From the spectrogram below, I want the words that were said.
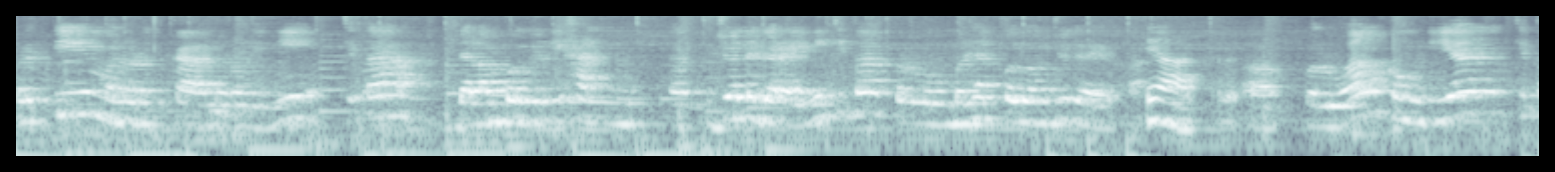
Berarti menurut Kak Nurul ini kita dalam pemilihan eh, tujuan negara ini kita perlu melihat peluang juga ya Kak. Ya, Eh, peluang kemudian kita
